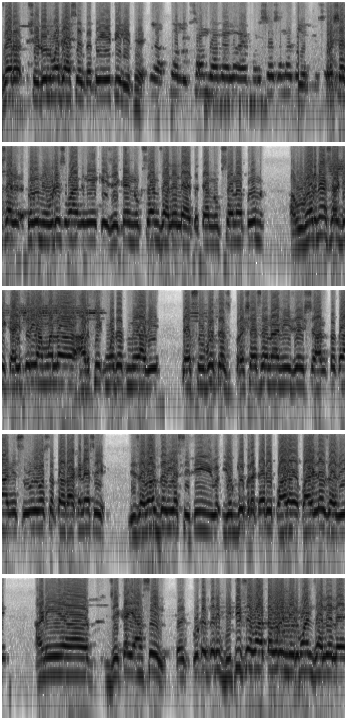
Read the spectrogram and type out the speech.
जर शेड्यूल मध्ये असेल तर ते येतील इथे. आता नुकसान झालेलं आहे. प्रशासनाकडे प्रशासनाकडून एवढीच मागणी आहे की जे काही नुकसान झालेलं आहे तर त्या नुकसानातून उभारण्यासाठी काहीतरी आम्हाला आर्थिक मदत मिळावी. त्यासोबतच प्रशासनाने जे शांतता आणि सुव्यवस्था राखण्याची जी जबाबदारी असते ती योग्य प्रकारे पाळ- पाळल्या जावी. आणि जे काही असेल तर कुठेतरी भीतीचं वातावरण निर्माण झालेलं आहे.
